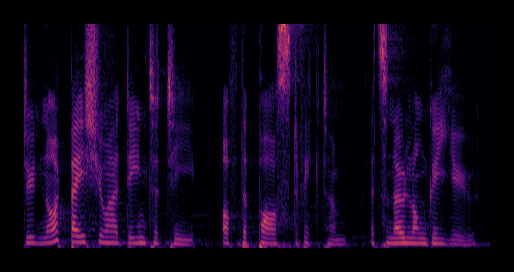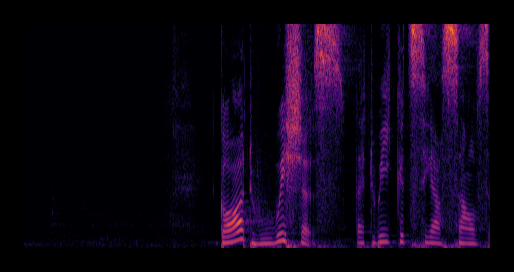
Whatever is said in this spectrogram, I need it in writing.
Do not base your identity of the past victim. It's no longer you. God wishes that we could see ourselves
